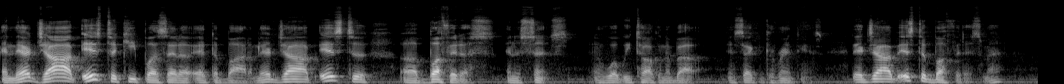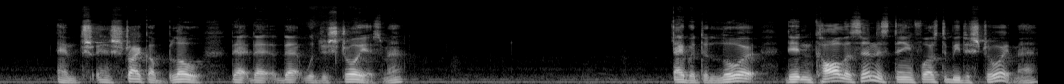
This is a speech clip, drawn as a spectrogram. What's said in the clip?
And their job is to keep us at, a, at the bottom. Their job is to uh, buffet us, in a sense, of what we're talking about in Second Corinthians. Their job is to buffet us, man. And, and strike a blow that, that, that would destroy us, man. Hey, but the Lord didn't call us in this thing for us to be destroyed, man.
